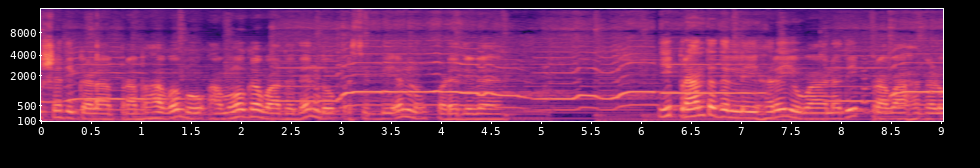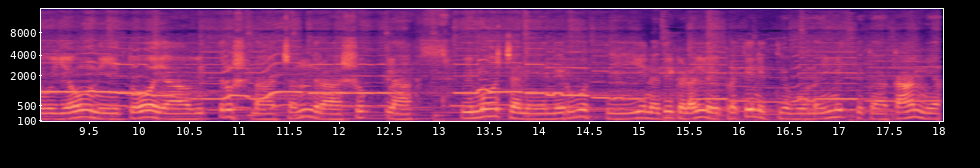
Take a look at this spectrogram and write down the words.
ಔಷಧಿಗಳ ಪ್ರಭಾವವು ಅಮೋಘವಾದುದೆಂದು ಪ್ರಸಿದ್ಧಿಯನ್ನು ಪಡೆದಿವೆ. ಈ ಪ್ರಾಂತದಲ್ಲಿ ಹರಿಯುವ ನದಿ ಪ್ರವಾಹಗಳು ಯೌನಿ, ತೋಯ, ವಿತೃಷ್ಣ, ಚಂದ್ರ, ಶುಕ್ಲ, ವಿಮೋಚನೆ, ನಿರ್ವೃತ್ತಿ ಈ ನದಿಗಳಲ್ಲಿ ಪ್ರತಿನಿತ್ಯವೂ ನೈಮಿತ್ತಿಕ ಕಾಮ್ಯ,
